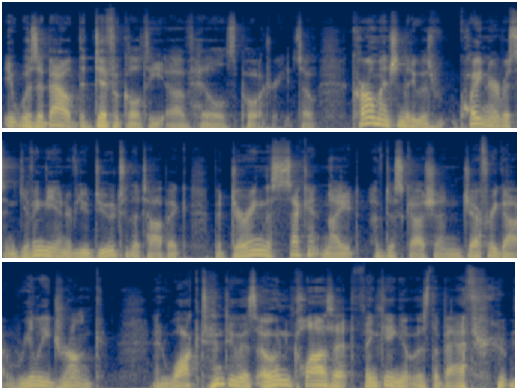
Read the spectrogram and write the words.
it was about the difficulty of Hill's poetry. So Carl mentioned that he was quite nervous in giving the interview due to the topic, but during the second night of discussion, Geoffrey got really drunk and walked into his own closet thinking it was the bathroom.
